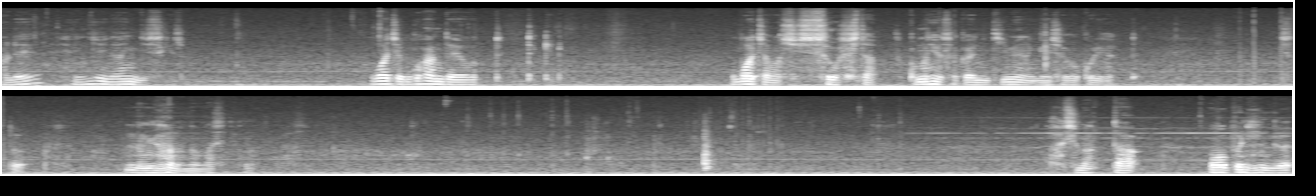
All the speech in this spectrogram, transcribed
あれ？返事ないんですけど。おばあちゃんご飯だよって言ったけど。おばあちゃんは失踪した。この日を境に奇妙な現象が起こりだった。ちょっと飲み物飲ませてもらって。始まったオープニング。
